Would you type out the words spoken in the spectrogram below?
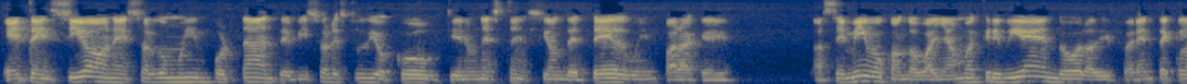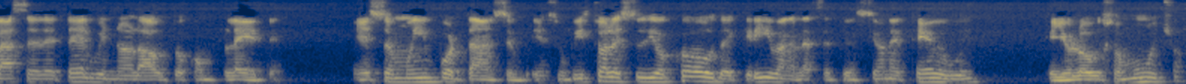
Extensiones, algo muy importante. Visual Studio Code tiene una extensión de Tailwind para que, asimismo, cuando vayamos escribiendo las diferentes clases de Tailwind, no la autocomplete. Eso es muy importante. En su Visual Studio Code escriban las extensiones Tailwind, que yo lo uso mucho,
